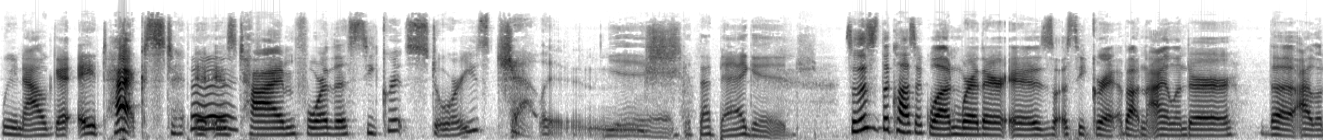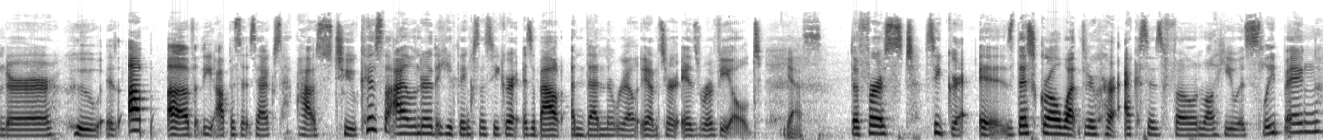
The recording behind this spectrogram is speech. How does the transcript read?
We now get a text. It is time for the Secret Stories Challenge. Yeah. Get that baggage. So this is the classic one where there is a secret about an islander. The islander who is up of the opposite sex has to kiss the islander that he thinks the secret is about, and then the real answer is revealed. Yes. The first secret is this girl went through her ex's phone while he was sleeping.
